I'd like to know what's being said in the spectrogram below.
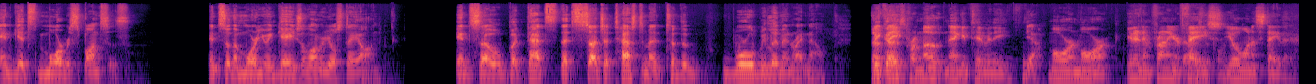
and gets more responses. And so the more you engage, the longer you'll stay on. And so, but that's that's such a testament to the world we live in right now. So Because- they promote negativity Yeah. more and more, get it in front of your That face, you'll want to stay there.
